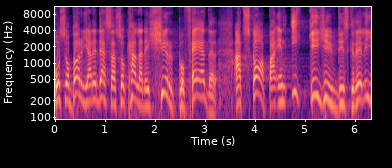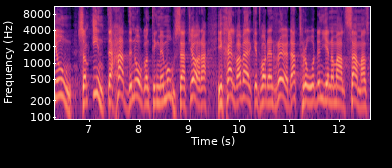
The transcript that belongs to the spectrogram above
Och så började dessa så kallade kyrkofäder att skapa en icke-judisk religion som inte hade någonting med Mose att göra. I själva verket var den röda tråden genom allt sammans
